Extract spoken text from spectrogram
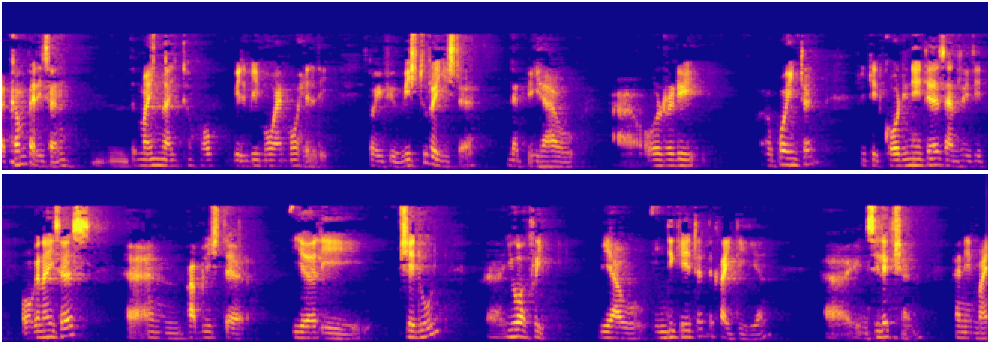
uh, comparison, the mind might hope will be more and more healthy. So if you wish to register, that we have uh, already appointed retreat coordinators and retreat organizers uh, and published the yearly schedule, uh, you are free. We have indicated the criteria uh, in selection and in my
